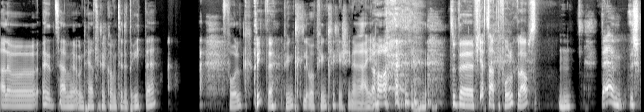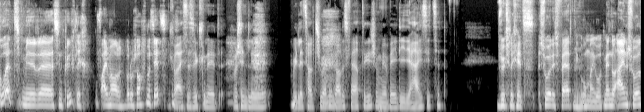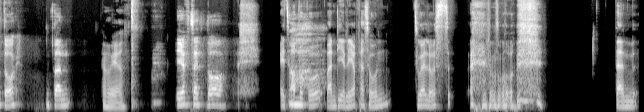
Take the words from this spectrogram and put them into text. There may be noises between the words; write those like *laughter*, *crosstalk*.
Hallo zusammen und herzlich willkommen zu der dritten Folge. Dritte? Pünktlich, wo pünktlich ist, in einer Reihe. Aha. *laughs* zu der 14. Folge, glaubst du? Mhm. Damn, das ist gut. Wir äh, sind pünktlich auf einmal. Warum schaffen wir es jetzt? Ich weiß es wirklich nicht. Wahrscheinlich, weil jetzt halt Schule und alles fertig ist und wir beide in die Hause sitzen. Wirklich jetzt, Schule ist fertig. Mhm. Oh mein Gott, wir haben nur einen Schultag und dann. Oh ja. EFZ da. Jetzt apropos, oh. wenn die Lehrperson zulässt, *laughs* dann.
